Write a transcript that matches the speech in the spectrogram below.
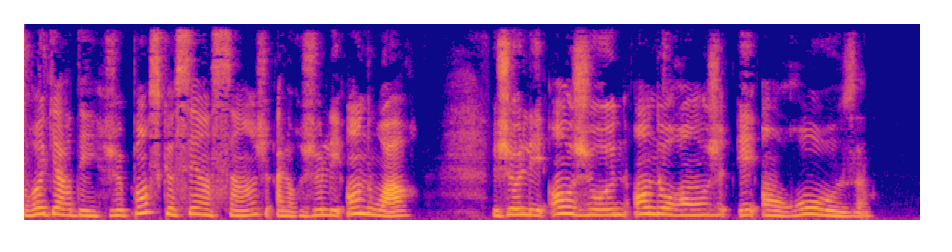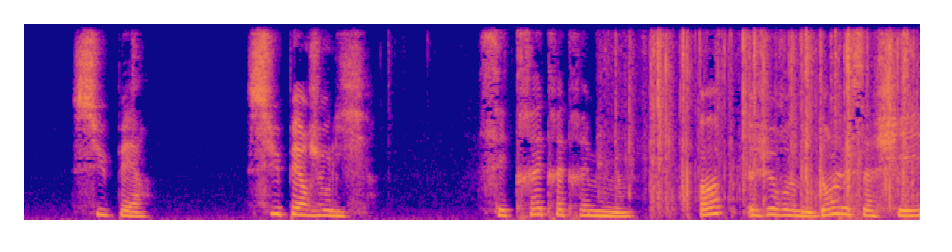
Regardez, je pense que c'est un singe. Alors, je l'ai en noir. Je l'ai en jaune, en orange et en rose. Super. Super joli. C'est très très très mignon. Hop, je remets dans le sachet.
